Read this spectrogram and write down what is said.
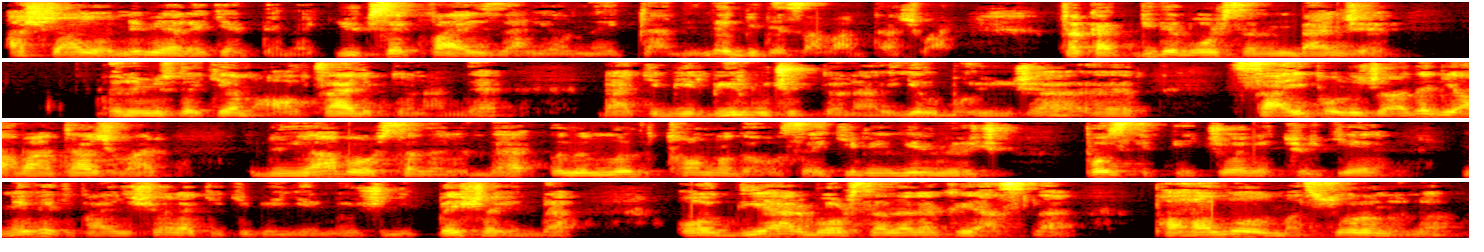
aşağı yönlü bir hareket demek. Yüksek faizler yanına eklendiğinde bir dezavantaj var. Fakat bir de borsanın bence önümüzdeki hem 6 aylık dönemde belki bir, bir buçuk dönem yıl boyunca e, sahip olacağı da bir avantaj var. Dünya borsalarında ılımlı tonla da olsa 2023 pozitif geçiyor ve Türkiye negatif ayrışarak 2023'ün ilk 5 ayında o diğer borsalara kıyasla pahalı olma sorununu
